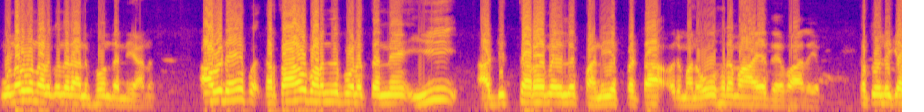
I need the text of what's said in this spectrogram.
ഉണർവ് നൽകുന്ന ഒരു അനുഭവം തന്നെയാണ്. അവിടെ കർത്താവ് പറഞ്ഞതുപോലെ തന്നെ ഈ അടിത്തറമയിൽ പണിയപ്പെട്ട ഒരു മനോഹരമായ ദേവാലയം കത്തോലിക്ക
